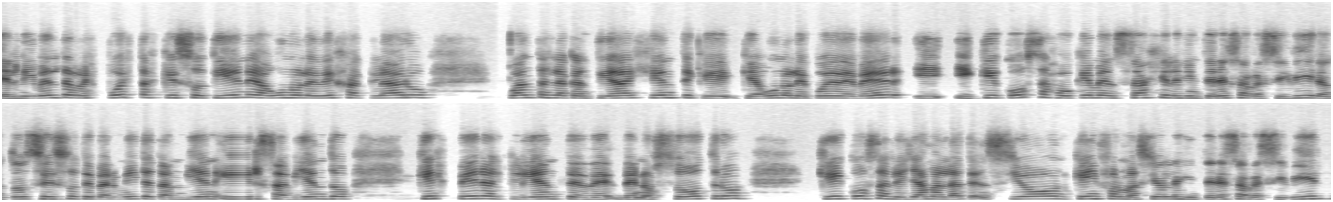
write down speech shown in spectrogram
el nivel de respuestas que eso tiene a uno le deja claro cuánta es la cantidad de gente que, a uno le puede ver y, qué cosas o qué mensaje les interesa recibir. Entonces eso te permite también ir sabiendo qué espera el cliente de, nosotros, qué cosas le llaman la atención, qué información les interesa recibir.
